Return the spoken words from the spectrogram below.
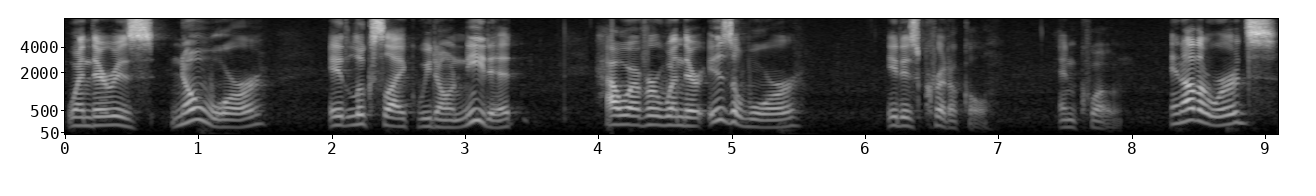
When there is no war, it looks like we don't need it. However, when there is a war, it is critical. End quote. In other words,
